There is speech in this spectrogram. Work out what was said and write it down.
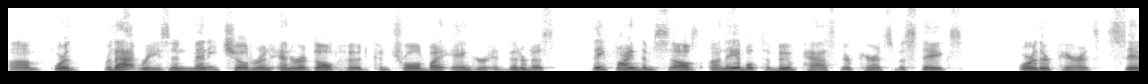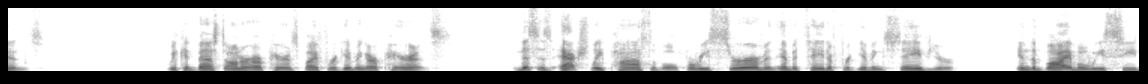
Um, for, for that reason, many children enter adulthood controlled by anger and bitterness they find themselves unable to move past their parents' mistakes or their parents' sins. We can best honor our parents by forgiving our parents. And this is actually possible, for we serve and imitate a forgiving Savior. In the Bible, we see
